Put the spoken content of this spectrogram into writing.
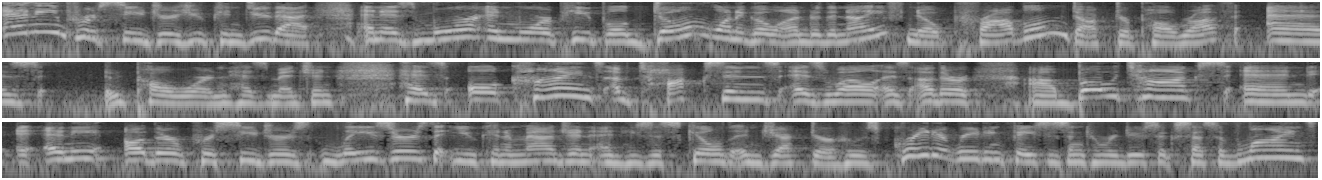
any procedures, you can do that. And as more and more people don't want to go under the knife, no problem. Dr. Paul Ruff as Paul Wharton has mentioned, has all kinds of toxins as well as other uh, Botox and any other procedures, lasers that you can imagine. And he's a skilled injector who's great at reading faces and can reduce excessive lines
